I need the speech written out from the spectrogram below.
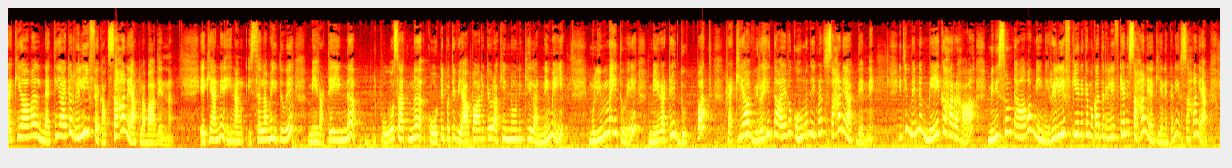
රැකියාවල් නැති අයට රිලීෆ් එකක් සහනයක් ලබා දෙන්න. ඒ කියන්නේ එහෙනම් ඉස්සල්ලම හිතුවේ මේ රටේ ඉන්න පෝසත්ම කෝටිපති ව්‍යාපාරිකයෝ රකින්න ඕනි කියලා නෙමෙයි මුලින්ම හිතුවේ මේ රටේ දුප්පත් රැකියා විරහිත අයව කොහොමද ඒගොල්ලන්ට සහනයක් දෙන්නේ. ඉතින් මෙන්න මේක හරහා මිනිස්සුන්ට ආව මේ මේ රිලීෆ් කියන එක මොකද්ද රිලීෆ් කියන්නේ සහනය කියන එකනේ සහනයක්.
